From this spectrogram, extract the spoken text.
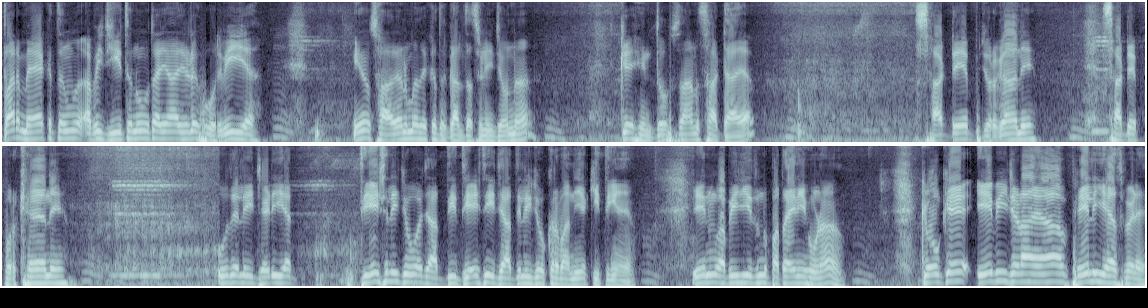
ਪਰ ਮੈਂ ਇੱਕ ਤੈਨੂੰ ਅਭਿਜੀਤ ਨੂੰ ਤਾਂ ਜਾਂ ਜਿਹੜੇ ਹੋਰ ਵੀ ਆ ਇਹਨਾਂ ਸਾਰਿਆਂ ਨੂੰ ਮੈਂ ਇੱਕ ਗੱਲ ਦੱਸਣੀ ਚਾਹੁੰਦਾ ਕਿ ਹਿੰਦੁਸਤਾਨ ਸਾਡਾ ਆ। ਸਾਡੇ ਬਜ਼ੁਰਗਾਂ ਨੇ ਸਾਡੇ ਪੁਰਖਿਆਂ ਨੇ ਉਹਦੇ ਲਈ ਜਿਹੜੀ ਆ ਦੇਸ਼ ਲਈ ਜੋ ਆਜ਼ਾਦੀ ਦੇਸ਼ ਦੀ ਆਜ਼ਾਦੀ ਲਈ ਜੋ ਕੁਰਬਾਨੀਆਂ ਕੀਤੀਆਂ ਆ। ਇਹਨੂੰ ਅਭਿਜੀਤ ਨੂੰ ਪਤਾ ਹੀ ਨਹੀਂ ਹੋਣਾ। ਕਿਉਂਕਿ ਇਹ ਵੀ ਜਿਹੜਾ ਆ ਫੇਲ ਹੀ ਐ ਇਸ ਵੇਲੇ।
